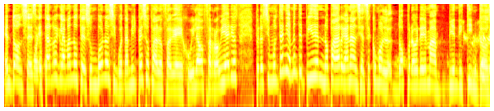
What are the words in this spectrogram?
Entonces, Bueno. están reclamando ustedes un bono de 50 mil pesos para los eh, jubilados ferroviarios, pero simultáneamente piden no pagar ganancias. Es como dos problemas bien distintos.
